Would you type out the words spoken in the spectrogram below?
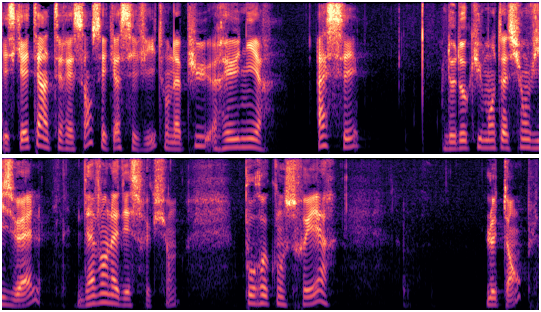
Et ce qui a été intéressant, c'est qu'assez vite, on a pu réunir assez de documentation visuelle d'avant la destruction pour reconstruire le temple,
